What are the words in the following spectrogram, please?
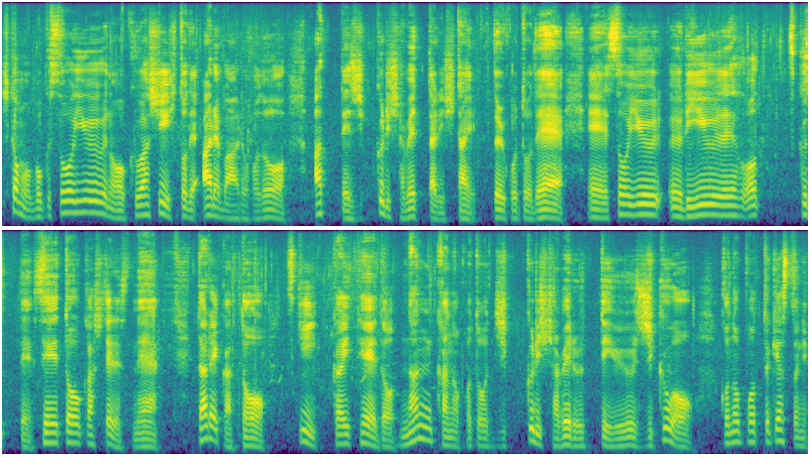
しかも僕そういうのを詳しい人であればあるほど会ってじっくり喋ったりしたいということで、えー、そういう理由を作って正当化してですね誰かと月1回程度何かのことをじっくり喋るっていう軸をこのポッドキャストに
